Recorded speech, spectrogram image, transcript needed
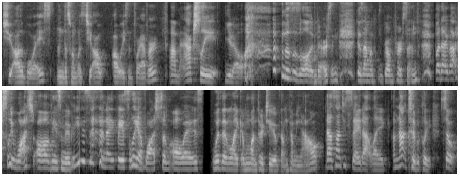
To All the Boys, and this one was Two Al- Always and Forever. Um, actually, you know. this is a little embarrassing because I'm a grown person, but I've actually watched all of these movies and I basically have watched them always within like a month or two of them coming out. That's not to say that like I'm not typically so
